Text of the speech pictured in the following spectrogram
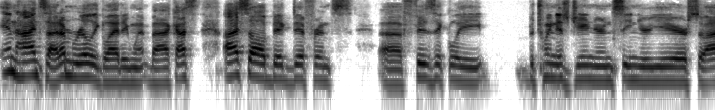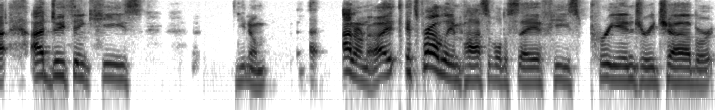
in hindsight, I'm really glad he went back. I I saw a big difference uh, physically between his junior and senior year. So I, I do think he's, you know, I don't know. It's probably impossible to say if he's pre-injury Chubb or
